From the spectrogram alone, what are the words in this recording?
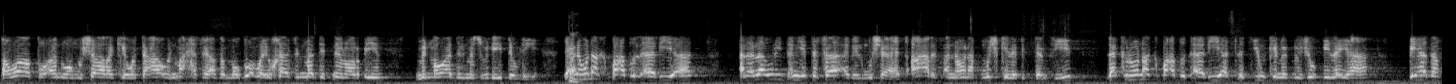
تواطؤا ومشاركة وتعاون معها في هذا الموضوع ويخالف المادة 42 من مواد المسؤولية الدولية، يعني طيب. هناك بعض الآليات أنا لا أريد أن يتفائل المشاهد أعرف أن هناك مشكلة بالتنفيذ لكن هناك بعض الآليات التي يمكن اللجوء إليها بهدف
